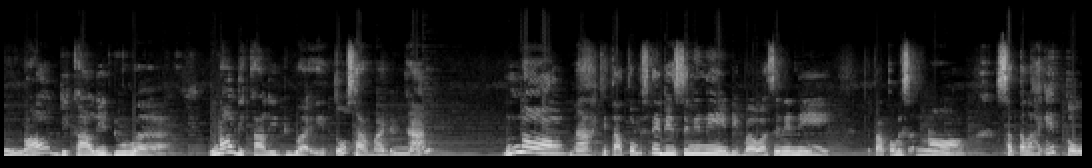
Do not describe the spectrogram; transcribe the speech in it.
0 dikali 2. 0 dikali 2 itu sama dengan 0. Nah, kita tulis nih di sini nih, di bawah sini nih. Kita tulis 0. Setelah itu,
